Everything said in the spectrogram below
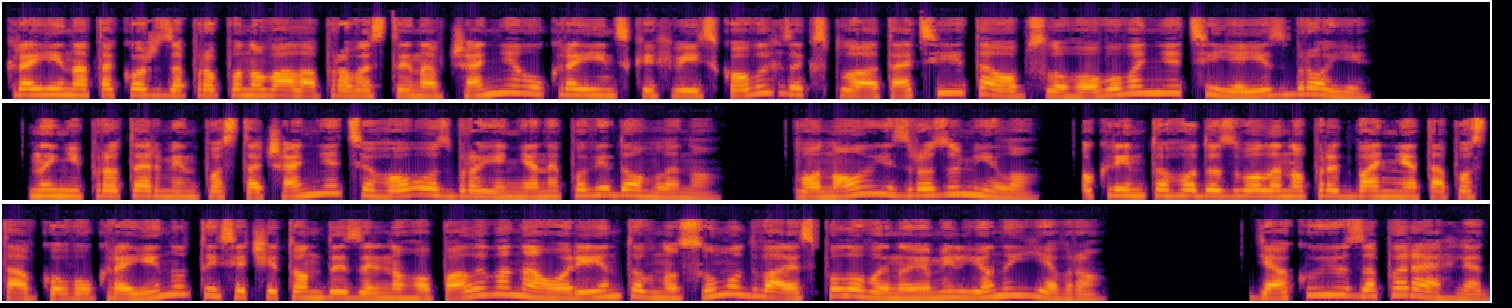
Країна також запропонувала провести навчання українських військових з експлуатації та обслуговування цієї зброї. Нині про термін постачання цього озброєння не повідомлено. Воно і зрозуміло. Окрім того, дозволено придбання та поставку в Україну тисячі тонн дизельного палива на орієнтовну суму 2,5 мільйони євро. Дякую за перегляд.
